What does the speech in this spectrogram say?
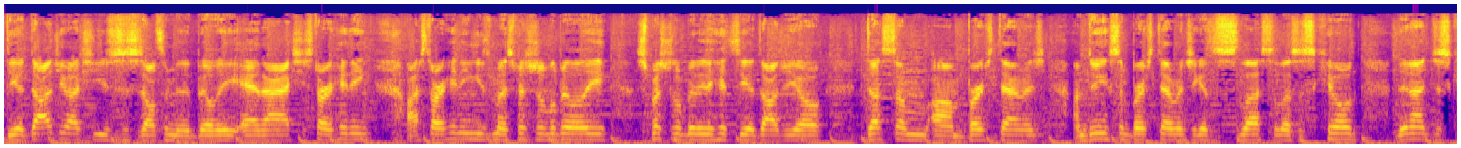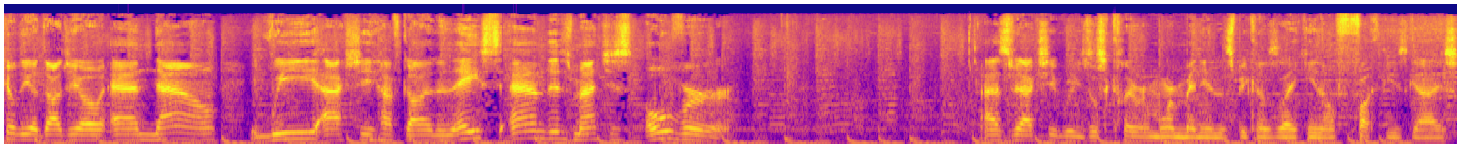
The Adagio actually uses his ultimate ability, and I actually start hitting. I start hitting using my special ability. Special ability hits the Adagio, does some um, burst damage. I'm doing some burst damage against the Celeste. Celeste is killed. Then I just kill the Adagio, and now we actually have gotten an ace, and this match is over. As we actually, we just clear more minions because, like, you know, fuck these guys.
